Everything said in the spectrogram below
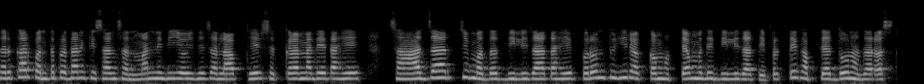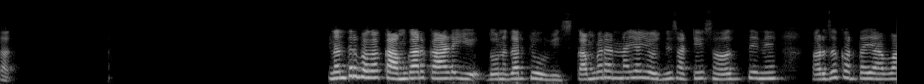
सरकार पंतप्रधान किसान सन्मान निधी योजनेचा लाभ थेट शेतकऱ्यांना देत आहे. सहा हजारची मदत दिली जात आहे परंतु ही रक्कम हप्त्यामध्ये दिली जाते. प्रत्येक हप्त्यात दोन हजार असतात. नंतर बघा कामगार कार्ड दोन हजार चोवीस. कामगारांना या योजनेसाठी सहजतेने अर्ज करता यावा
